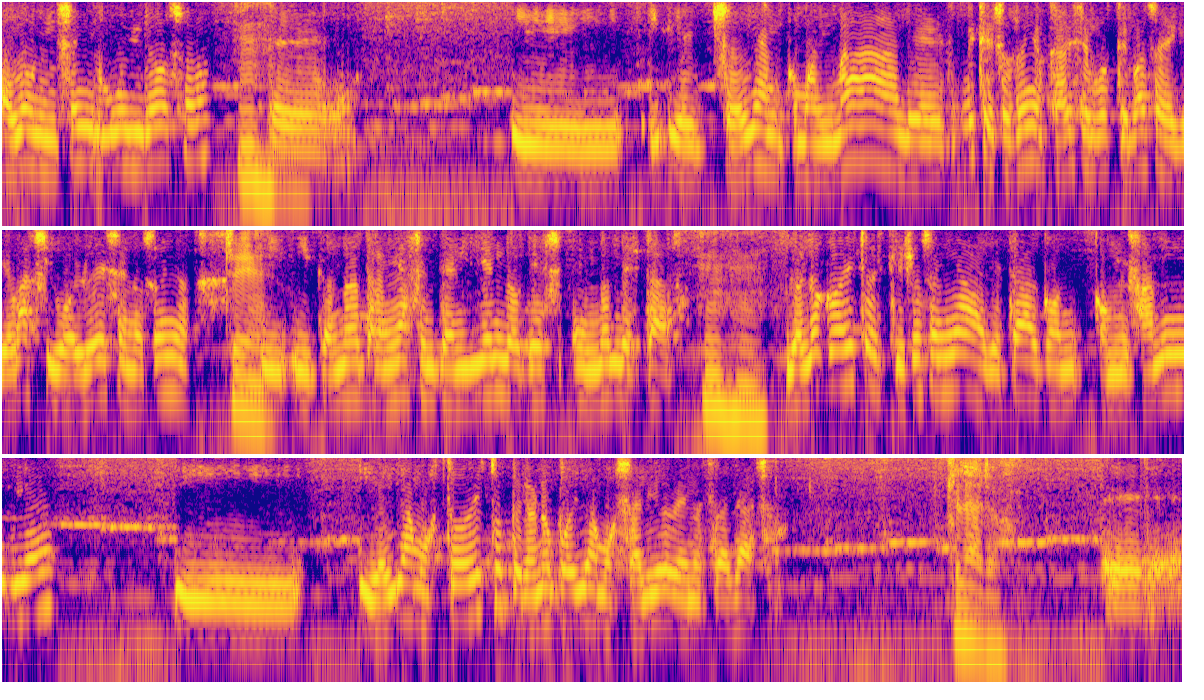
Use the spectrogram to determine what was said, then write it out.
Había un incendio muy groso. eh, y, y- y se veían como animales, viste esos sueños que a veces vos te pasa de que vas y volvés en los sueños Sí. y, y que no terminás entendiendo que es en dónde estás. Lo loco de esto es que yo soñaba que estaba con, con mi familia y, y veíamos todo esto, pero no podíamos salir de nuestra casa. Claro. Eh,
